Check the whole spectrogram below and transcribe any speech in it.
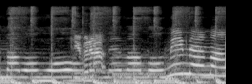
me it up. Me mama. me mama.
